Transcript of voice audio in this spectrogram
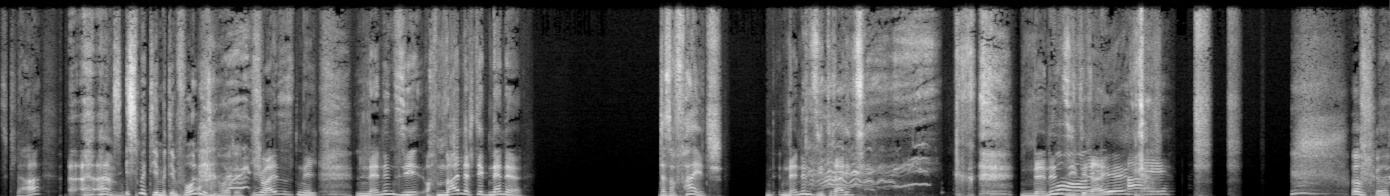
Ist klar. Was ist mit dir mit dem Vorlesen heute? Ich weiß es nicht. Nennen Sie. Oh Mann, da steht nenne. Das ist doch falsch. Nennen Sie drei. Nennen Sie drei. Hi. Oh Gott.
